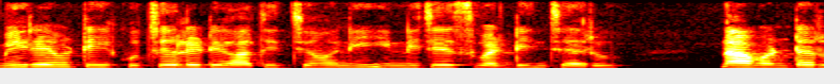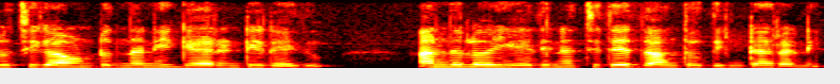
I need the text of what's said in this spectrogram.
మీరేమిటి కుచేలటి ఆతిథ్యం అని ఇన్ని చేసి వడ్డించారు? నా వంట రుచిగా ఉంటుందని గ్యారంటీ లేదు. అందులో ఏది నచ్చితే దాంతో తింటారని.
